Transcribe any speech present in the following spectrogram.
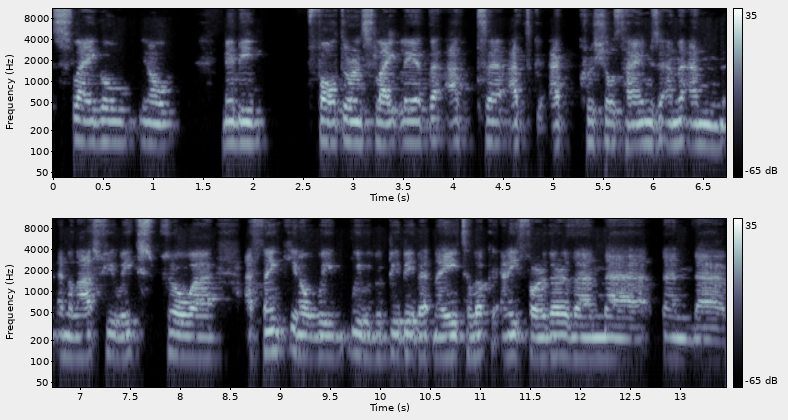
Sligo, you know, maybe faltering slightly at the, at, uh, at at crucial times and and in the last few weeks. So uh, I think you know we we would be a bit naive to look any further than uh, than uh,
